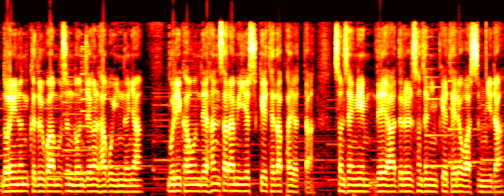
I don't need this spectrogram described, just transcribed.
너희는 그들과 무슨 논쟁을 하고 있느냐? 무리 가운데 한 사람이 예수께 대답하였다. 선생님, 내 아들을 선생님께 데려왔습니다.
